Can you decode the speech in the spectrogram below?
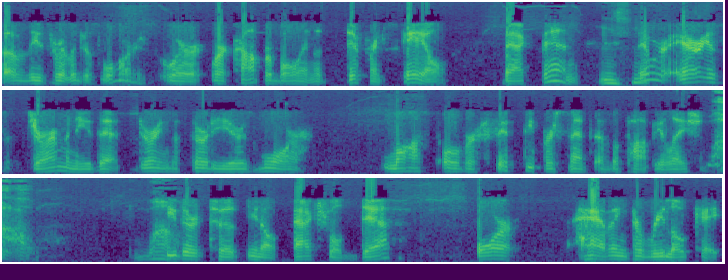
of these religious wars were were comparable in a different scale back then. Mm-hmm. There were areas of Germany that during the Thirty Years' War lost over 50% of the population. Wow. Wow. Either to, you know, actual death or having to relocate.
